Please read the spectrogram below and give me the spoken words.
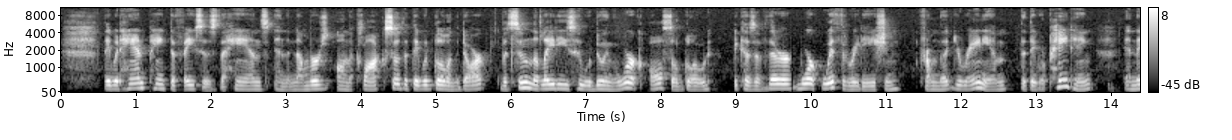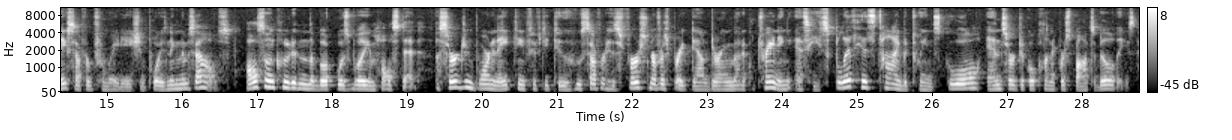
They would hand paint the faces, the hands, and the numbers on the clock so that they would glow in the dark. But soon the ladies who were doing the work also glowed because of their work with the radiation from the uranium that they were painting, and they suffered from radiation poisoning themselves. Also included in the book was William Halsted, a surgeon born in 1852 who suffered his first nervous breakdown during medical training as he split his time between school and surgical clinic responsibilities.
